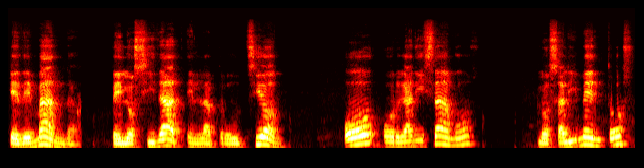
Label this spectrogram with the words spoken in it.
que demanda velocidad en la producción o organizamos los alimentos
